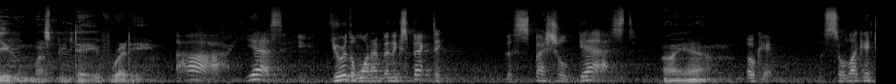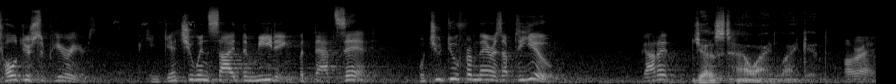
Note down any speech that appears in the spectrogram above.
You must be Dave Reddy. Ah, yes. You're the one I've been expecting. The special guest. I am. Okay, so like I told your superiors, I can get you inside the meeting, but that's it. What you do from there is up to you. Got it? Just how I like it. All right.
